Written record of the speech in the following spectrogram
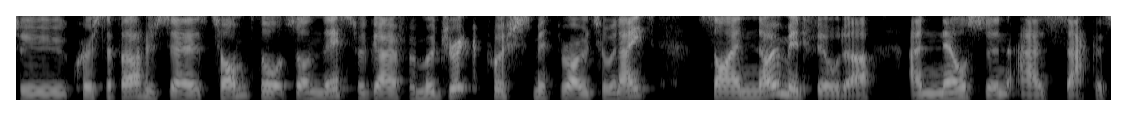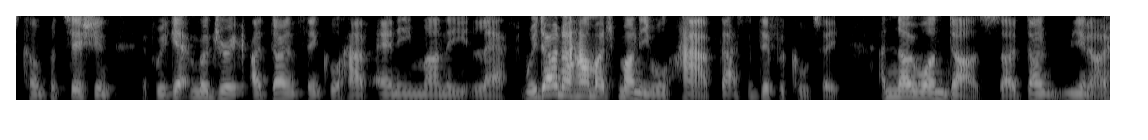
to Christopher, who says, Tom, thoughts on this? We're going for Mudryk, push Smith Rowe to an eight, sign no midfielder, and Nelson as Saka's competition. If we get Mudryk, I don't think we'll have any money left. We don't know how much money we'll have. That's the difficulty. And no one does. So don't, you know,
